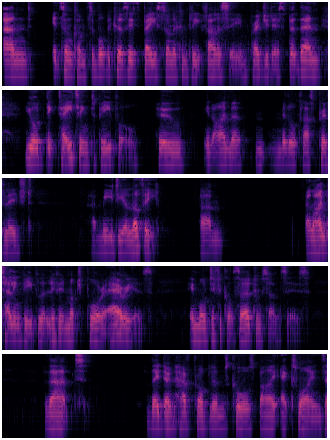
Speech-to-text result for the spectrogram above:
And it's uncomfortable because it's based on a complete fallacy and prejudice. But then you're dictating to people who, you know, I'm a middle class privileged uh, media lovey. Um, and I'm telling people that live in much poorer areas, in more difficult circumstances, that they don't have problems caused by X, Y, and Z.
